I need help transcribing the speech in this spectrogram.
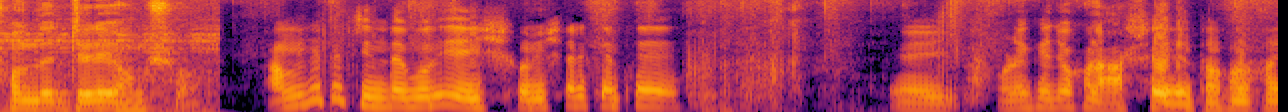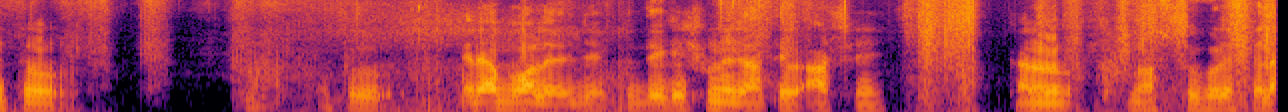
সৌন্দর্যেরই অংশ। আমি যেটা চিন্তা করি, এই সরিষার ক্ষেতে এই অনেকে যখন আসে, তখন হয়তো একটু এরা বলে যে একটু দেখে শুনে যাতে আসে, কারণ নষ্ট করে ফেলা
